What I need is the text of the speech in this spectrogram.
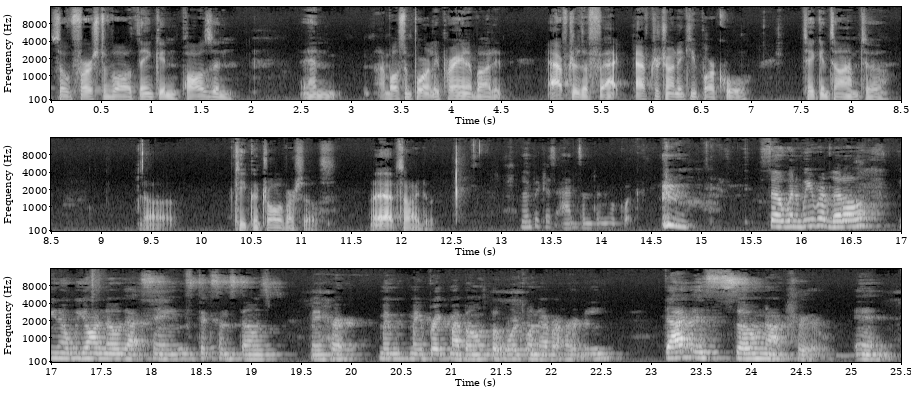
So first of all, thinking, pausing, and most importantly, praying about it after the fact, after trying to keep our cool, taking time to uh, keep control of ourselves. That's how I do it. Let me just add something real quick. so when we were little, you know, we all know that saying, "Sticks and stones may hurt, may, may break my bones, but words will never hurt me." That is so not true in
